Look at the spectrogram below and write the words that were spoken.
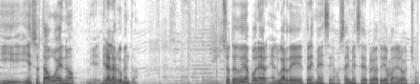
y, y eso está bueno. Mi- Mirá el argumento. Yo te voy a poner, en lugar de tres meses o seis meses de prueba, te voy a poner ocho.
